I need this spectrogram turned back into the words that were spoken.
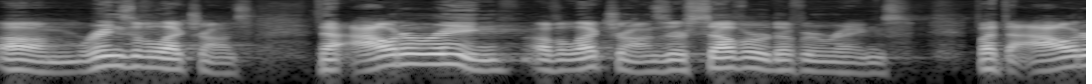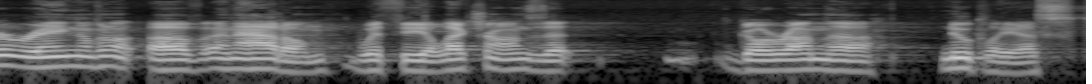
Um, rings of electrons. The outer ring of electrons, there's several different rings, but the outer ring of an, of an atom with the electrons that go around the nucleus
